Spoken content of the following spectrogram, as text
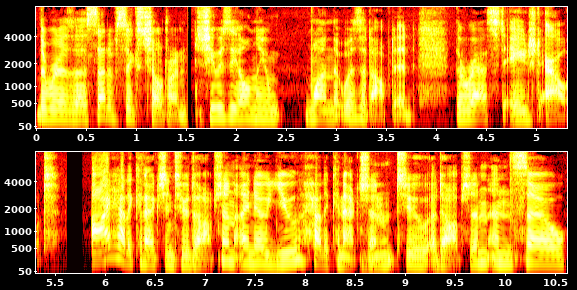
There was a set of six children. She was the only one that was adopted, the rest aged out. I had a connection to adoption. I know you had a connection to adoption. And so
